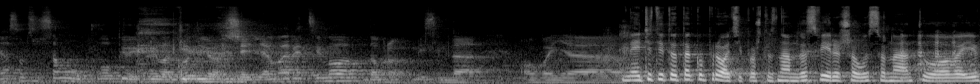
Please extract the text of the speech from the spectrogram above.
ja sam se samo uklopio i prilagodio željama, recimo. Dobro, mislim da ovaj... Uh... Neće ti to tako proći, pošto znam da sviraš ovu sonatu ovaj,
